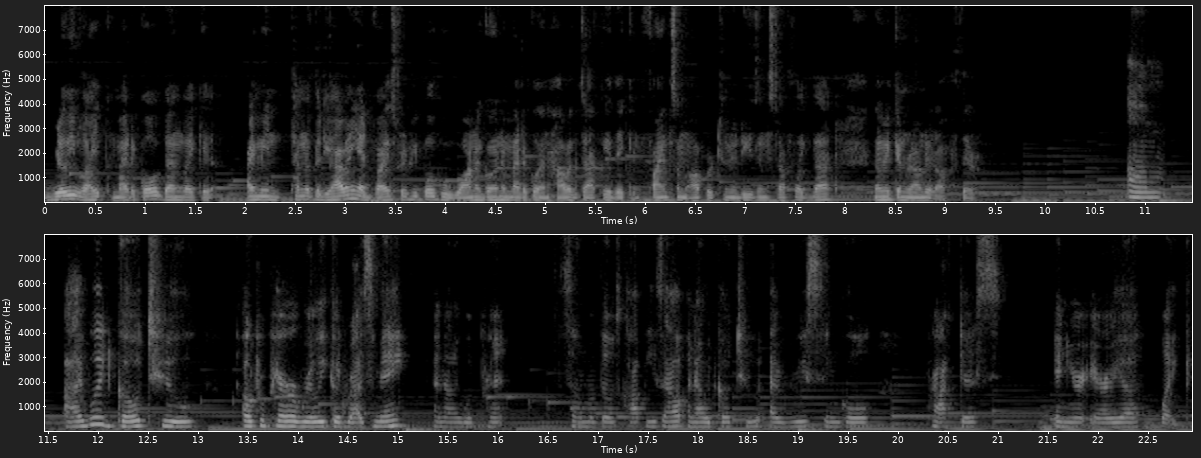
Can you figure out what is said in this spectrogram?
really like medical then like i mean Tanwita, do you have any advice for people who want to go into medical and how exactly they can find some opportunities and stuff like that then we can round it off there Um, I would go to, I would prepare a really good resume and I would print some of those copies out and I would go to every single practice in your area. Like,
